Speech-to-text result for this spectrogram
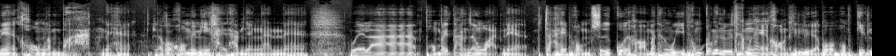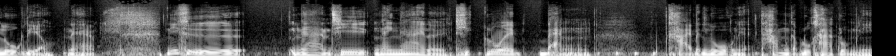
เนี่ยคงลำบากนะฮะแล้วก็คงไม่มีใครทำอย่างนั้นนะฮะเวลาผมไปต่างจังหวัดเนี่ยจะให้ผมซื้อกล้วยหอมมาทั้งหวี ผมก็ไม่รู้จะทำไงของที่เหลือเพราะว่าผมกินลูกเดียวนะฮะนี่คืองานที่ง่าย ๆเลยที่กล้วยแบ่งขายเป็นลูกเนี่ยทำกับลูกค้ากลุ่มนี้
